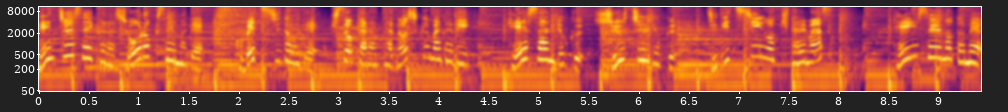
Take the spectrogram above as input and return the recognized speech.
年中生から小6生まで個別指導で基礎から楽しく学び計算力集中力自立心を鍛えます。定員制のため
